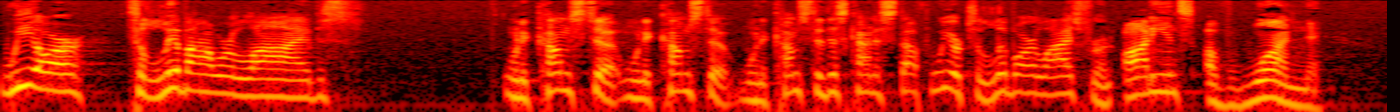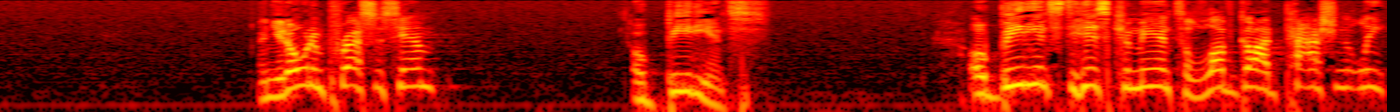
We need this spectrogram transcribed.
We are to live our lives when it comes to when it comes to when it comes to this kind of stuff, we are to live our lives for an audience of one. And you know what impresses him? Obedience. Obedience to his command to love God passionately,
